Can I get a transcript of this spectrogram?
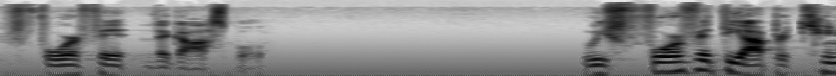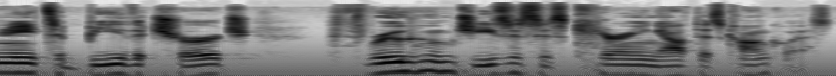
forfeit the gospel. We forfeit the opportunity to be the church through whom Jesus is carrying out this conquest.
